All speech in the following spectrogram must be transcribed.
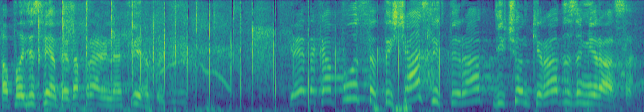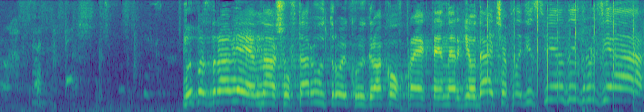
Аплодисменты, это правильный ответ. Это капуста, ты счастлив, ты рад, девчонки рады за Мираса. Мы поздравляем нашу вторую тройку игроков проекта «Энергия удачи». Аплодисменты, друзья!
